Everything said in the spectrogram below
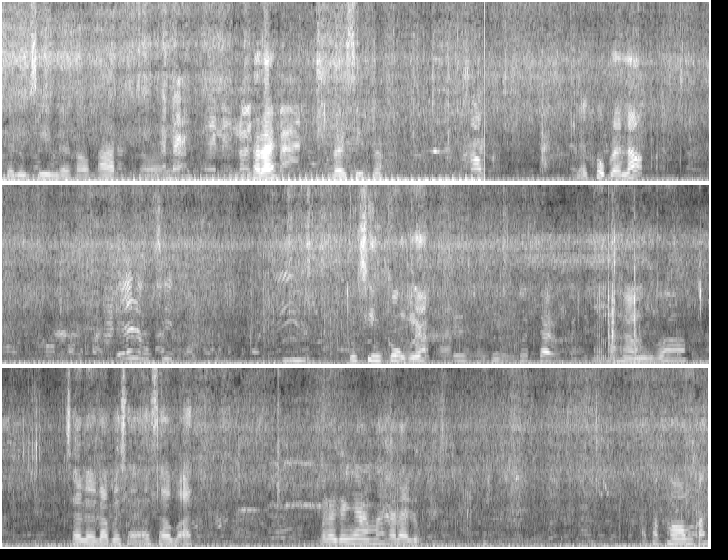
ได้ลูกซีนได้ขาวพัดอันนั้นร้อยเท่าไรร้อยสิบเนาะได้ครบแล้วเนาะลูกชิ้นกซีนกุ้งเนาะทำอยู่ว่าใส่แล้วเราไปใส่เอาซาบัด เวลาจะย่างมากก็ได้ลูกเอาผักหอมก่อน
